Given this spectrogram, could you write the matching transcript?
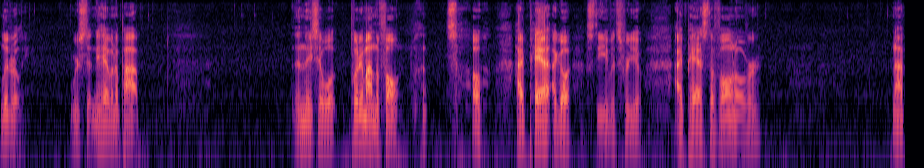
literally. We're sitting and having a pop. And they said, Well, put him on the phone. so I pass, I go, Steve, it's for you. I passed the phone over. Not,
